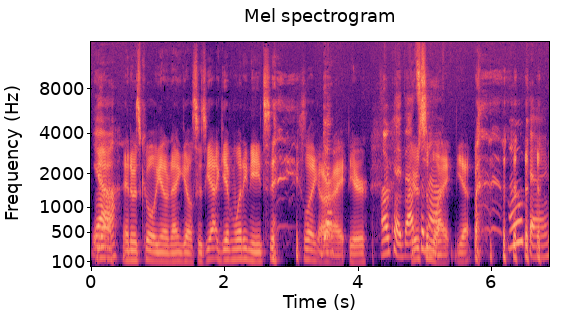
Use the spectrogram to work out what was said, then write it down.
yeah. and it was cool. You know, Nightingale says, "Yeah, give him what he needs." He's like, "All Yeah. right, here, Okay, that's here's some light." Yep. Okay.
